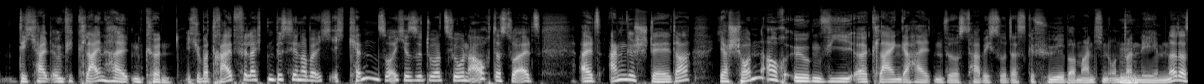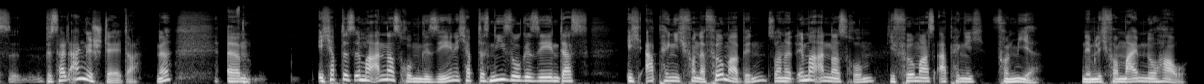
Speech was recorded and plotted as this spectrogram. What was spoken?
dich halt irgendwie klein halten können. Ich übertreibe vielleicht ein bisschen, aber ich, ich kenne solche Situationen auch, dass du als, als Angestellter ja schon auch irgendwie äh, klein gehalten wirst, habe ich so das Gefühl bei manchen mhm. Unternehmen. Ne? Das bist halt Angestellter. Ne? Ähm, ich habe das immer andersrum gesehen. Ich habe das nie so gesehen, dass ich abhängig von der Firma bin, sondern immer andersrum. Die Firma ist abhängig von mir, nämlich von meinem Know-how,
